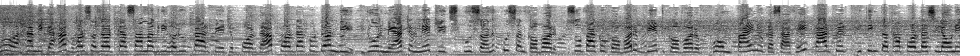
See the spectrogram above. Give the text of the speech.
हो हामी कहाँ घर सजावटका सामग्रीहरू कार्पेट पर्दा पर्दाको डन्डी doormat mattress cushion cushion cover सोफाको कभर बेड कभर फोम पाइनुका साथै कार्पेट फिटिङ तथा पर्दा सिलाउने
